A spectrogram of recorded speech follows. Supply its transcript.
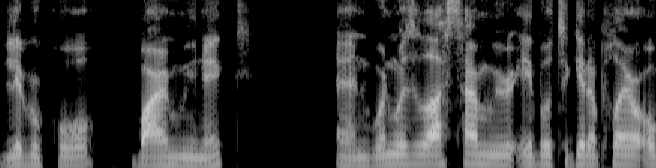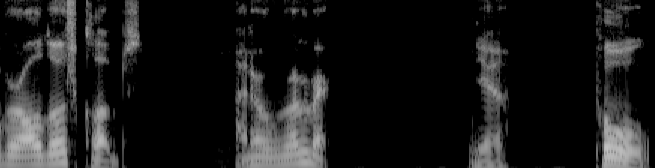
Liverpool, Bayern Munich. And when was the last time we were able to get a player over all those clubs? I mm. don't remember. Yeah, Paul,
